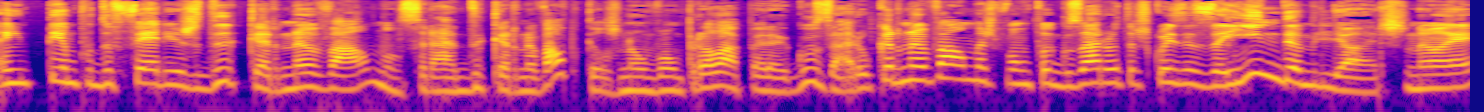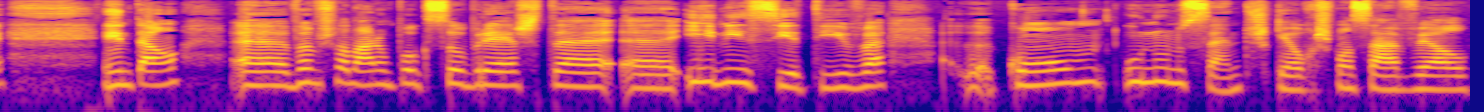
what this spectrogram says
em tempo de férias de carnaval. Não será de carnaval, porque eles não vão para lá para gozar o carnaval, mas vão para gozar outras coisas ainda melhores, não é? Então, uh, vamos falar um pouco sobre esta uh, iniciativa uh, com o Nuno Santos, que é o responsável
